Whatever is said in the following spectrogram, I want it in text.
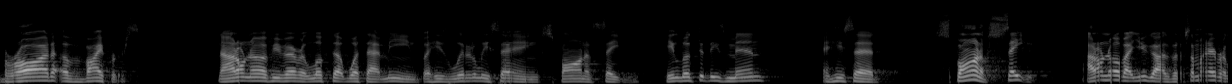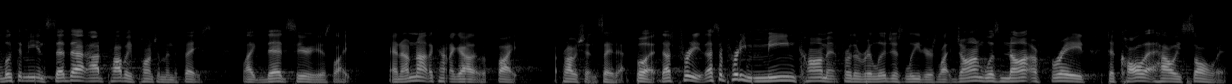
brood of vipers. Now, I don't know if you've ever looked up what that means, but he's literally saying spawn of Satan. He looked at these men and he said, spawn of Satan. I don't know about you guys, but if somebody ever looked at me and said that, I'd probably punch them in the face, like dead serious. Like, and I'm not the kind of guy that would fight. I probably shouldn't say that, but that's pretty. That's a pretty mean comment for the religious leaders. Like John was not afraid to call it how he saw it.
